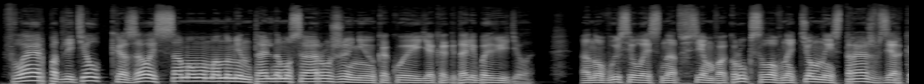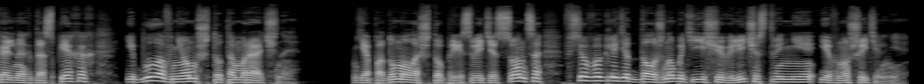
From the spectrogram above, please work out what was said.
флайер подлетел к, казалось, самому монументальному сооружению, какое я когда-либо видела. Оно высилось над всем вокруг, словно темный страж в зеркальных доспехах, и было в нем что-то мрачное. Я подумала, что при свете солнца все выглядит должно быть еще величественнее и внушительнее.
